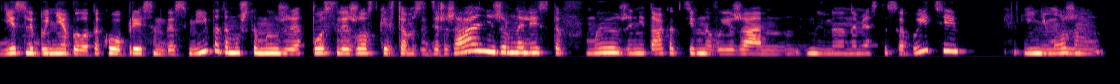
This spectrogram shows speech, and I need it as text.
если бы не было такого прессинга СМИ, потому что мы уже после жестких там задержаний журналистов, мы уже не так активно выезжаем ну, именно на место событий и не можем,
